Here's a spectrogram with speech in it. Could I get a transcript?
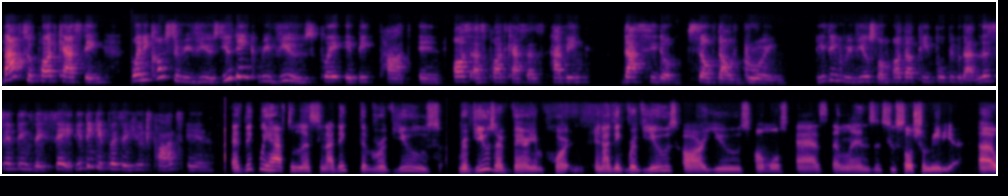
back to podcasting. When it comes to reviews, do you think reviews play a big part in us as podcasters having that seed of self doubt growing? Do you think reviews from other people, people that listen, things they say, do you think it plays a huge part in? I think we have to listen. I think the reviews reviews are very important, and I think reviews are used almost as a lens into social media. Uh,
